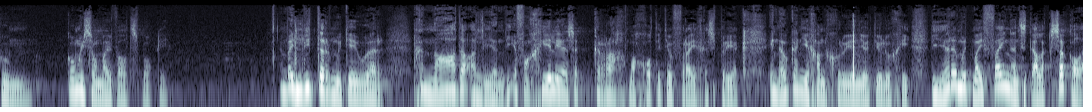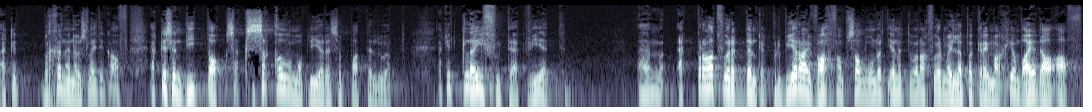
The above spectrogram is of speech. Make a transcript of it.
kum, kom hier som my wildsbokkie. En by liter moet jy hoor, genade alleen, die evangelie is 'n krag, maar God het jou vrygespreek. En nou kan jy gaan groei in jou teologie. Die Here moet my fyn instel. Ek sukkel. Ek het begin en nou sluit ek af. Ek is in detox. Ek sukkel om op die Here se pad te loop. Ek het kleivoete, ek weet. Ehm um, ek praat voor ek dink. Ek probeer daai wag van Psalm 121 voor my lippe kry, maar gee hom baie dae af.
